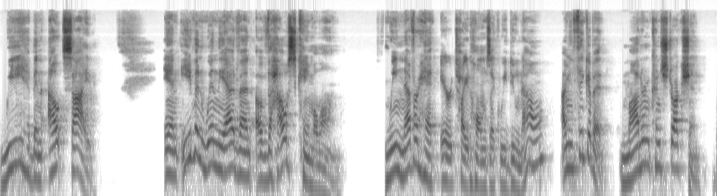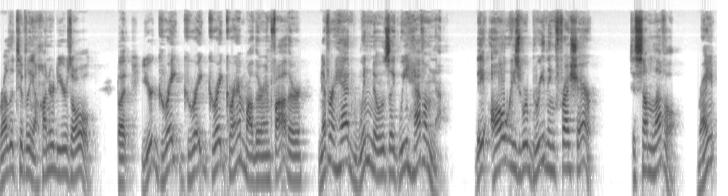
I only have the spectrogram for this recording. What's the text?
We have been outside. And even when the advent of the house came along, we never had airtight homes like we do now. I mean, think of it modern construction, relatively 100 years old. But your great great great grandmother and father never had windows like we have them now. They always were breathing fresh air to some level right?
